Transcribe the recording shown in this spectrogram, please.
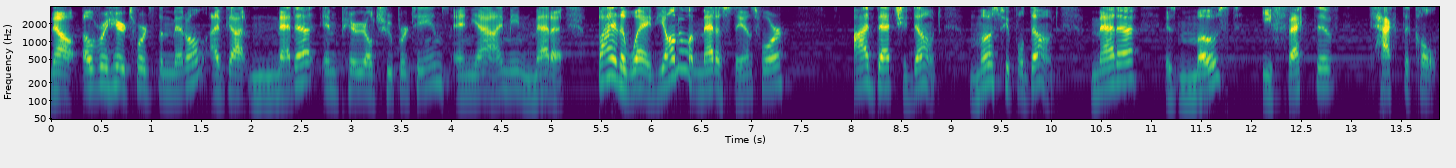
Now, over here towards the middle, I've got Meta Imperial Trooper teams. And yeah, I mean Meta. By the way, do y'all know what Meta stands for? I bet you don't. Most people don't. Meta is most effective tactical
